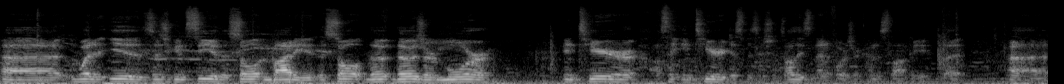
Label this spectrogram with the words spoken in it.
uh, what it is, as you can see, the soul and body, the soul, th- those are more interior. I'll say interior dispositions. All these metaphors are kind of sloppy, but uh,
